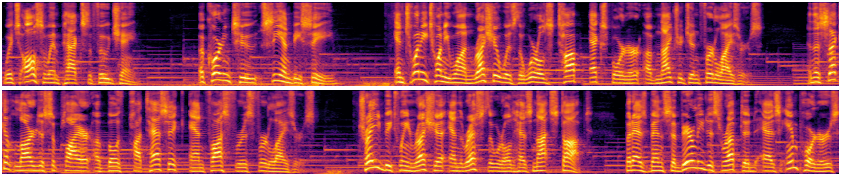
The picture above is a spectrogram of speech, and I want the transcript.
which also impacts the food chain. According to CNBC, in 2021, Russia was the world's top exporter of nitrogen fertilizers and the second largest supplier of both potassic and phosphorus fertilizers. Trade between Russia and the rest of the world has not stopped, but has been severely disrupted as importers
